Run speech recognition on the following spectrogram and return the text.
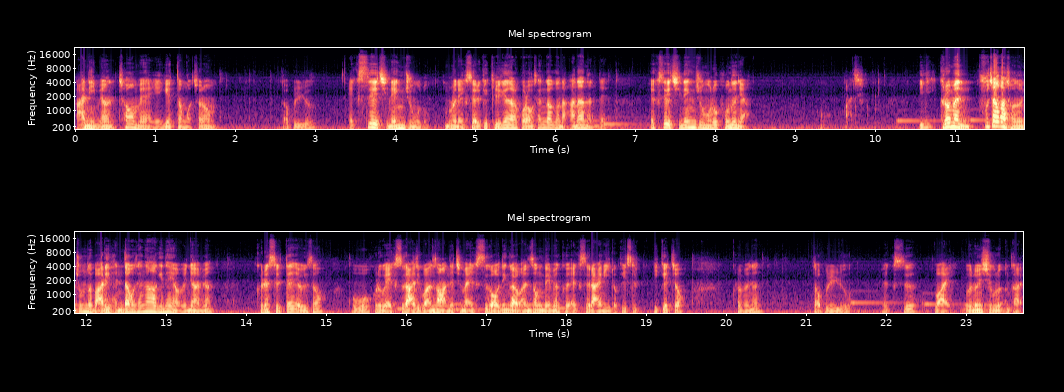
아니면 처음에 얘기했던 것처럼 W X의 진행 중으로 물론 X가 이렇게 길게 나올 거라고 생각은 안 하는데 X의 진행 중으로 보느냐. 어, 아직. 이 그러면 후자가 저는 좀 더 말이 된다고 생각하긴 해요. 왜냐하면 그랬을 때 여기서 5 그리고 X가 아직 완성 안 됐지만 X가 어딘가에 완성되면 그 X 라인이 이렇게 있을, 있겠죠? 그러면은 W X Y 뭐 이런 식으로 그러니까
